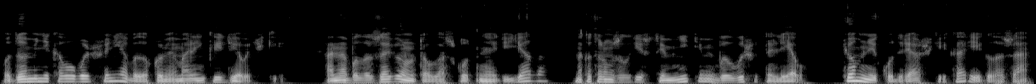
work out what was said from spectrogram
В доме никого больше не было, кроме маленькой девочки. Она была завернута в лоскутное одеяло, на котором золотистыми нитями был вышит лев, темные кудряшки, карие глаза.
